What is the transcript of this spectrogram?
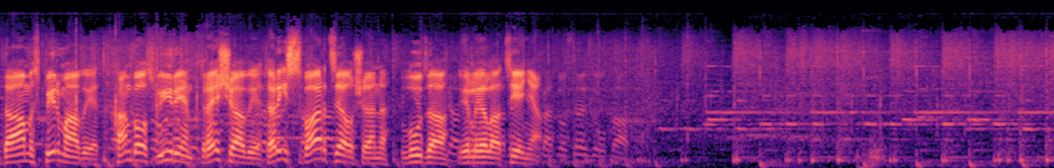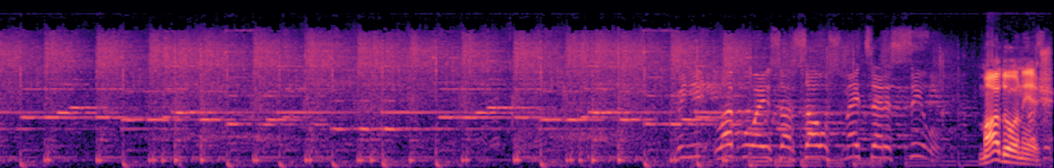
Dāmas pirmā vieta, handbols vīriem trešā vieta, arī svārcelšana Ludzā ir lielā cieņā. Lepojas ar savu smeceres silu. Mādonieši.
